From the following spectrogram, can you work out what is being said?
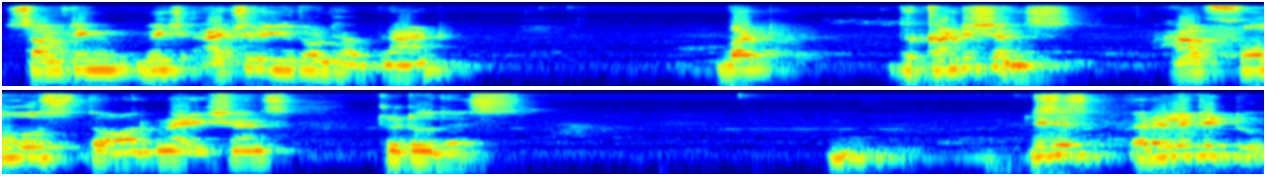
something which actually you don't have planned, but the conditions have forced the organizations to do this. This is related to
